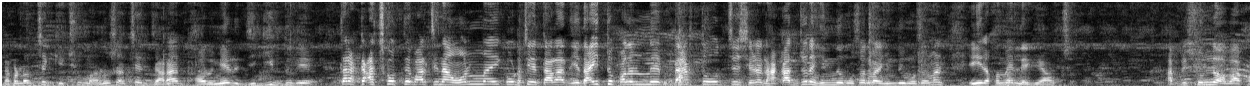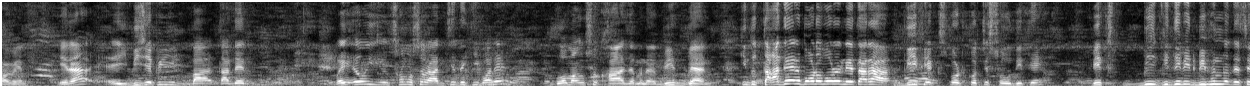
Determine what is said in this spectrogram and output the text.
ব্যাপারটা হচ্ছে কিছু মানুষ আছে যারা ধর্মের জিগির দূরে তারা কাজ করতে পারছে না, অন্যায় করছে, তারা যে দায়িত্ব পালনে ব্যর্থ হচ্ছে, সেটা ঢাকার জন্য হিন্দু, মুসলমান হিন্দু, মুসলমান, এই রকমের লেগে আছে। আপনি শুনলে অবাক হবেন, এরা এই বিজেপি বা তাদের ওই ওই সমস্ত রাজ্যেতে কি বলে? গোমাংস খাওয়া যাবে না বিফ ব্যান কিন্তু তাদের বড় বড় নেতারা বিফ এক্সপোর্ট করছে সৌদিতে। পৃথিবীর বিভিন্ন দেশে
